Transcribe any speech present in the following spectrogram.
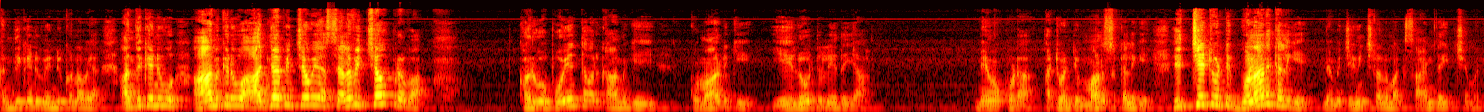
అందుకే నువ్వు ఎన్నుకున్నావయ్యా. అందుకే నువ్వు ఆమెకి నువ్వు ఆజ్ఞాపించావయ్యా సెలవిచ్చావు ప్రభా. కరువు పోయేంత వరకు ఆమెకి కుమారుడికి ఏ లోటు లేదయ్యా. మేము కూడా అటువంటి మనసు కలిగి ఇచ్చేటువంటి గుణాన్ని కలిగి మేము జీవించడానికి మాకు సాయం దయచేయమని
